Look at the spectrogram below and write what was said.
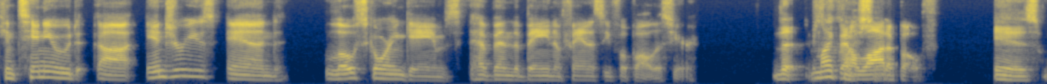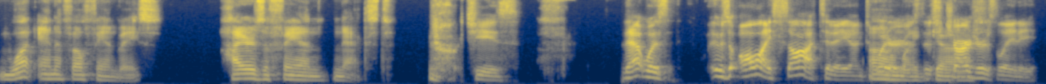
continued uh injuries and low scoring games have been the bane of fantasy football this year. The There's my been a lot of both. is what NFL fan base hires a fan next? Oh, jeez. That was it was all I saw today on Oh Twitter. my is this gosh. Chargers lady.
